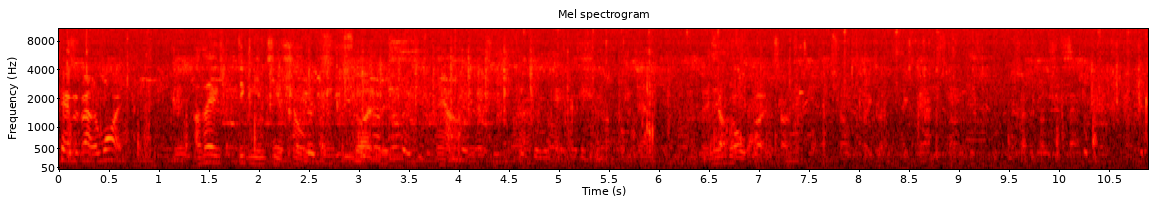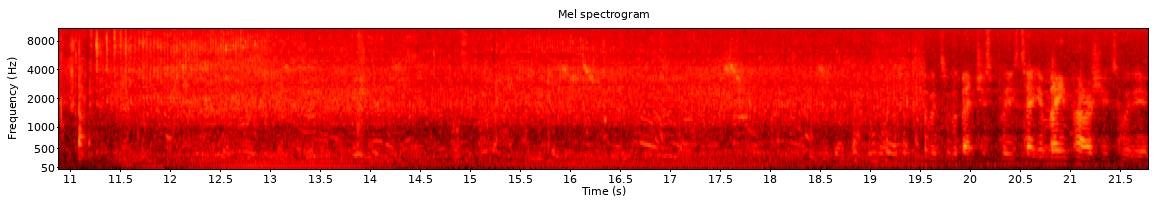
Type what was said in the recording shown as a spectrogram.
Tell me about the. Are they digging into your shoulders? Slightly. They are. Over to the benches, please. Take your main parachutes with you.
